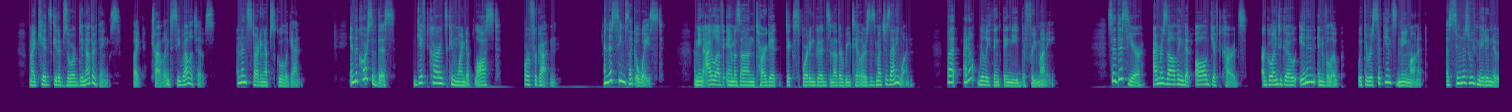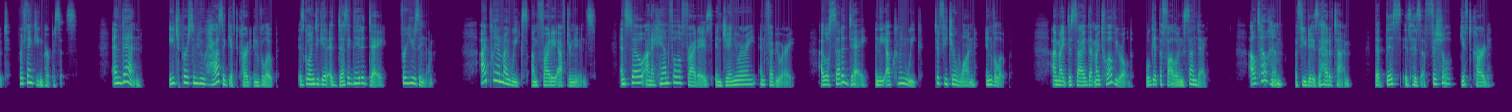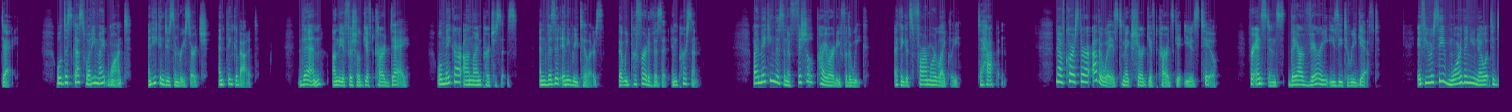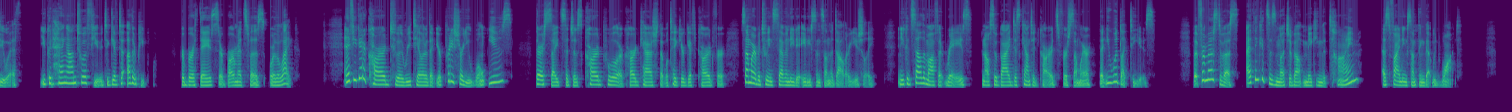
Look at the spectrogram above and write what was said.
My kids get absorbed in other things, like traveling to see relatives, and then starting up school again. In the course of this, gift cards can wind up lost or forgotten. And this seems like a waste. I mean, I love Amazon, Target, Dick's Sporting Goods, and other retailers as much as anyone, but I don't really think they need the free money. So this year, I'm resolving that all gift cards are going to go in an envelope with the recipient's name on it as soon as we've made a note for thanking purposes. And then, each person who has a gift card envelope is going to get a designated day for using them. I plan my weeks on Friday afternoons, and so on a handful of Fridays in January and February, I will set a day in the upcoming week to feature one envelope. I might decide that my 12 year old will get the following Sunday. I'll tell him a few days ahead of time that this is his official gift card day. We'll discuss what he might want, and he can do some research and think about it. Then, on the official gift card day, we'll make our online purchases and visit any retailers that we'd prefer to visit in person. By making this an official priority for the week, I think it's far more likely to happen. Now, of course, there are other ways to make sure gift cards get used too. For instance, they are very easy to regift. If you receive more than you know what to do with, you could hang on to a few to give to other people for birthdays or bar mitzvahs or the like. And if you get a card to a retailer that you're pretty sure you won't use, there are sites such as Cardpool or Card Cash that will take your gift card for somewhere between 70 to 80 cents on the dollar usually. And you could sell them off at Raise and also buy discounted cards for somewhere that you would like to use. But for most of us, I think it's as much about making the time as finding something that we'd want.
